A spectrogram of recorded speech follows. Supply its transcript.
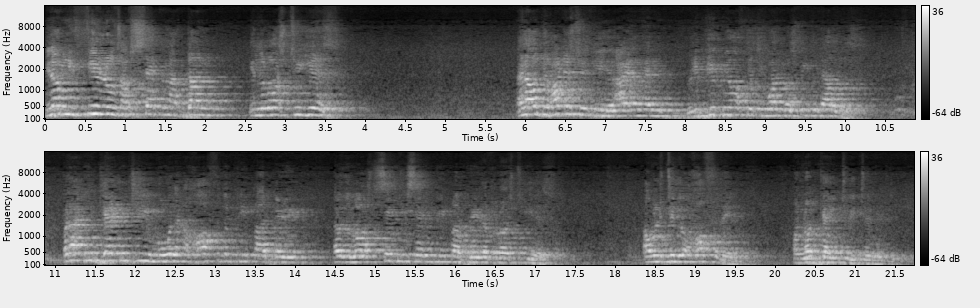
You know how many funerals I've sat and I've done in the last two years? And I'll be honest with you, I, and rebuke me after you want to speak with elders. But I can guarantee you more than half of the people I've buried over the last 77 people I've buried over the last two years. I to tell you half of them are not going to eternity.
